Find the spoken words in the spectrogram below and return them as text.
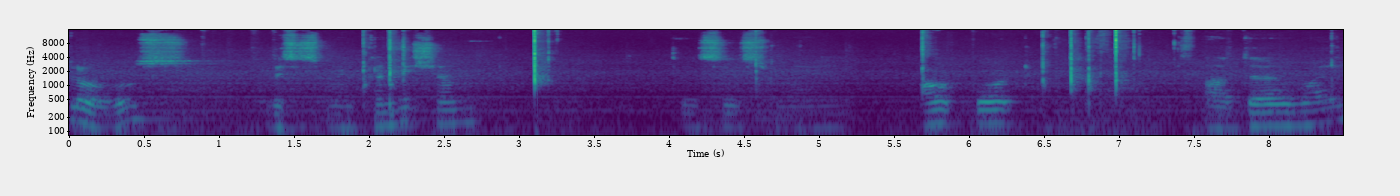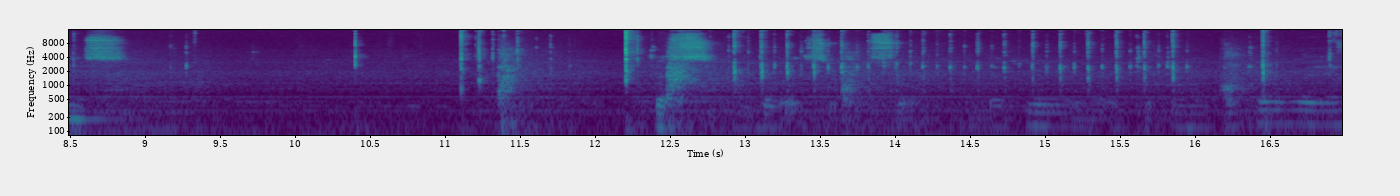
Close. This is my condition. This is my output. Otherwise this otherwise let me write it in a better way.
